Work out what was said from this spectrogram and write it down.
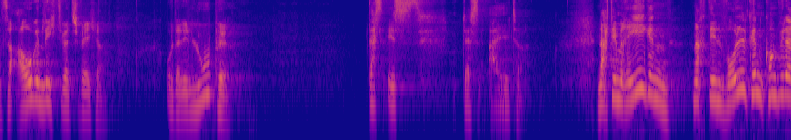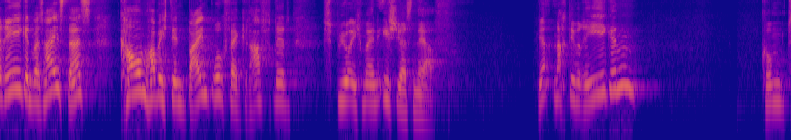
Unser Augenlicht wird schwächer oder eine Lupe. Das ist das Alter. Nach dem Regen, nach den Wolken kommt wieder Regen. Was heißt das? Kaum habe ich den Beinbruch verkraftet, spüre ich meinen Ischiasnerv. Ja, nach dem Regen kommt,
